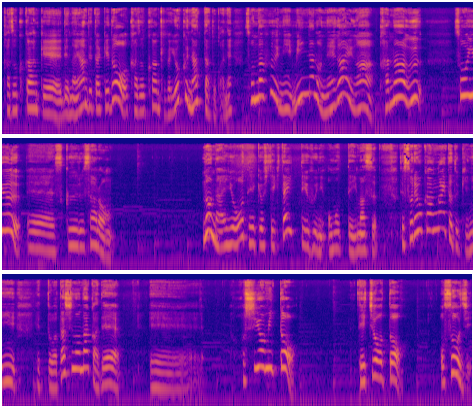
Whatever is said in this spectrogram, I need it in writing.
家族関係で悩んでたけど家族関係が良くなったとかねそんな風にみんなの願いが叶うそういう、えー、スクールサロンの内容を提供していきたいっていうふに思っています。でそれを考えた時に、えっと、私の中で、えー、星読みと手帳とお掃除っ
